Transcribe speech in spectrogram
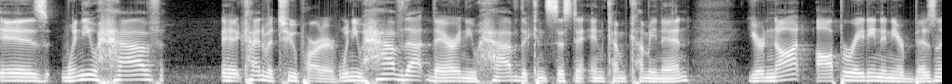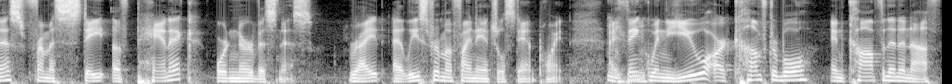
Is when you have it kind of a two parter, when you have that there and you have the consistent income coming in, you're not operating in your business from a state of panic or nervousness, right? At least from a financial standpoint. I think mm-hmm. when you are comfortable and confident enough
